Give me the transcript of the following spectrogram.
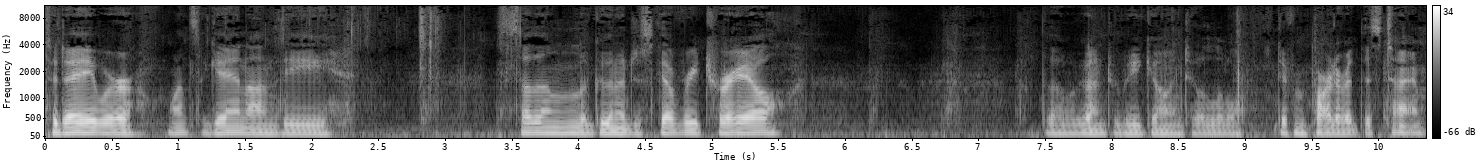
Today we're once again on the Southern Laguna Discovery Trail, though we're going to be going to a little different part of it this time.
